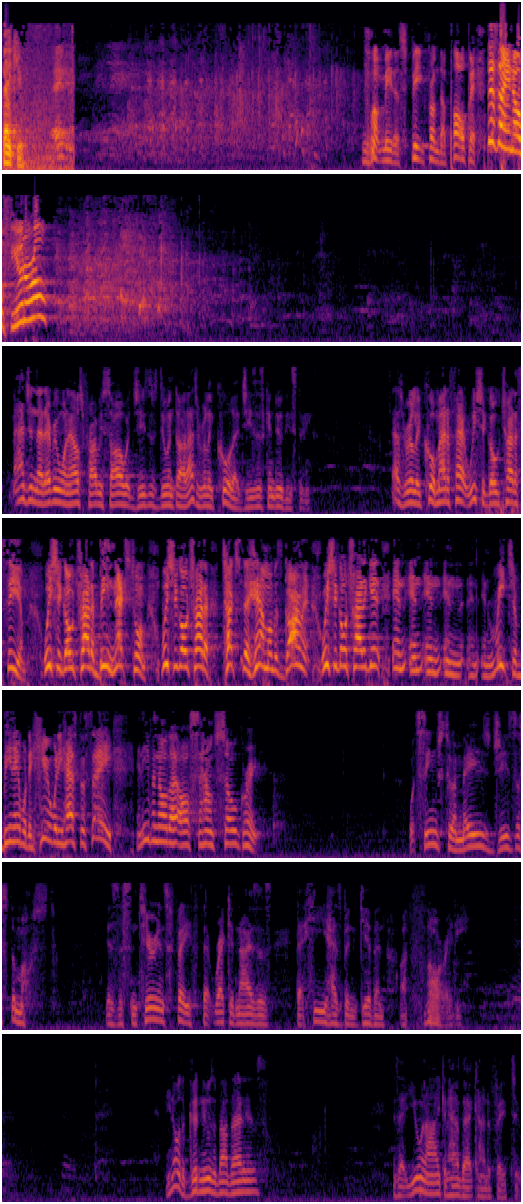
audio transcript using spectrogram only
Thank you. You want me to speak from the pulpit? This ain't no funeral. Imagine that everyone else probably saw what Jesus do and thought, that's really cool that Jesus can do these things. That's really cool. Matter of fact, we should go try to see him. We should go try to be next to him. We should go try to touch the hem of his garment. We should go try to get in, in, in, in, in, reach of being able to hear what he has to say. And even though that all sounds so great, what seems to amaze Jesus the most is the centurion's faith that recognizes that he has been given authority. You know what the good news about that is? Is that you and I can have that kind of faith too.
